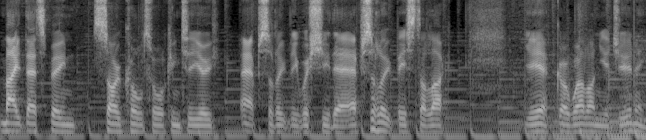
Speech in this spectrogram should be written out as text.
Mate, that's been so cool talking to you. Absolutely wish you the absolute best of luck yeah, go well on your journey.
